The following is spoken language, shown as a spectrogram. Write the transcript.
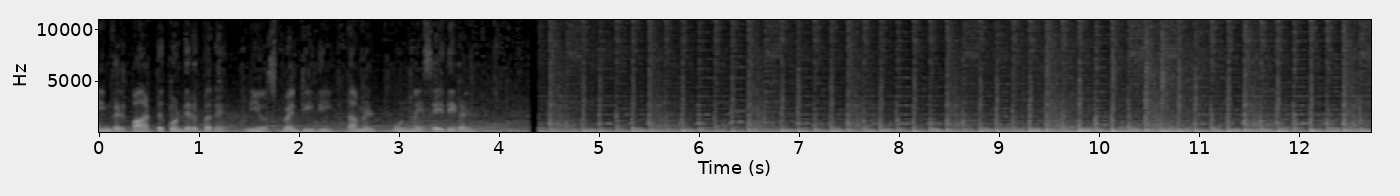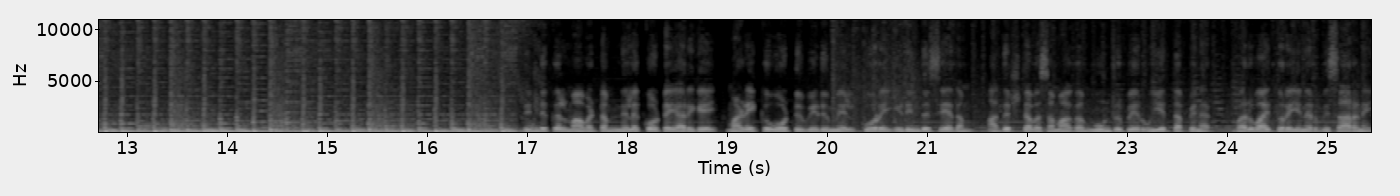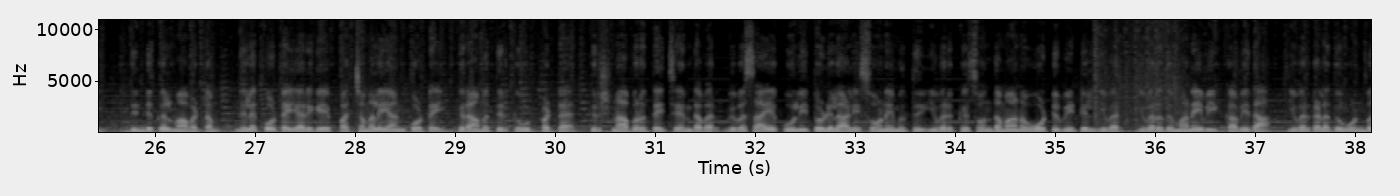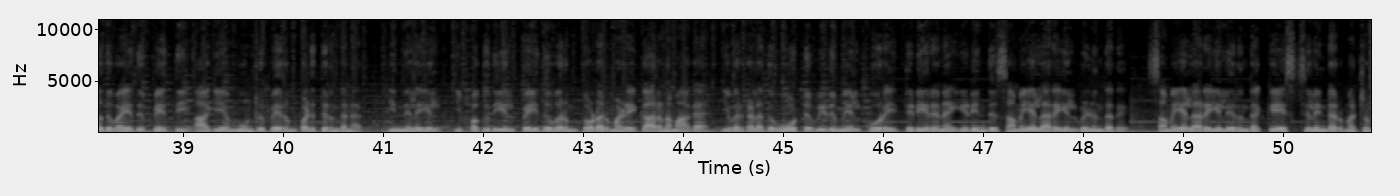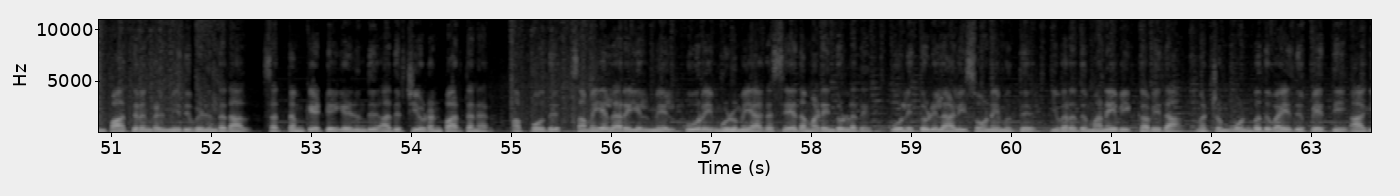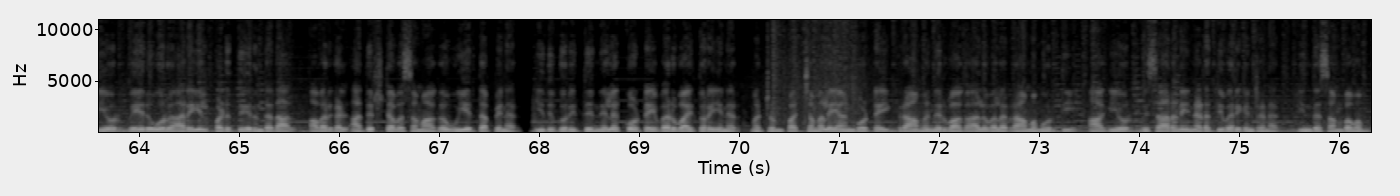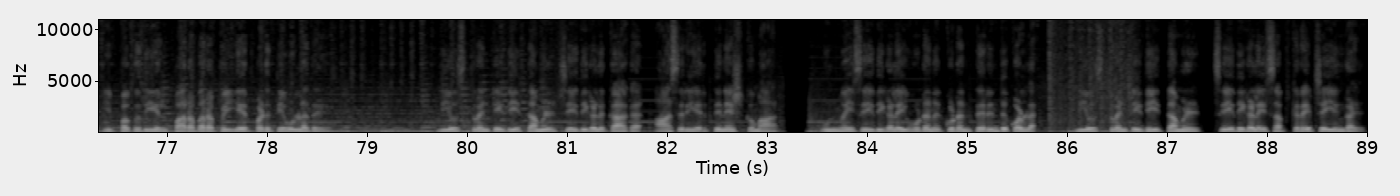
நீங்கள் பார்த்து கொண்டிருப்பது நியூஸ் 20 டி தமிழ் உண்மை செய்திகள். திண்டுக்கல் மாவட்டம் நிலக்கோட்டை அருகே மழைக்கு ஓட்டு வீடு மேல் கூரை இடிந்து சேதம். அதிர்ஷ்டவசமாக மூன்று பேர் உயிர் தப்பினர். வருவாய்த்துறையினர் விசாரணை. திண்டுக்கல் மாவட்டம் நிலக்கோட்டை அருகே பச்சமலையான் கோட்டை கிராமத்திற்கு உட்பட்ட கிருஷ்ணாபுரத்தைச் சேர்ந்தவர் விவசாய கூலி தொழிலாளி சோனைமுத்து இவருக்கு சொந்தமான ஓட்டு வீட்டில் இவர் இவரது மனைவி கவிதா இவர்களது ஒன்பது வயது பேத்தி ஆகிய மூன்று பேரும் படுத்திருந்தனர். இந்நிலையில் இப்பகுதியில் பெய்து வரும் தொடர் மழை காரணமாக இவர்களது ஓட்டு வீடு மேல் கூரை திடீரென இடிந்து சமையல் அறையில் விழுந்தது. சமையல் அறையில் இருந்த கேஸ் சிலிண்டர் மற்றும் பாத்திரங்கள் மீது விழுந்ததால் சத்தம் கேட்டு எழுந்து அதிர்ச்சியுடன் பார்த்தனர். அப்போது சமையல் அறையில் மேல் கூரை முழுமையாக சேதமடைந்துள்ளது. கூலி தொழிலாளி சோனைமுத்து இவரது மனைவி கவிதா மற்றும் ஒன்பது வயது பேத்தி ஆகியோர் வேறு ஒரு அறையில் படுத்து இருந்ததால் அவர்கள் அதிர்ஷ்டவசமாக உயிர் தப்பினர். இதுகுறித்து நிலக்கோட்டை வருவாய்த்துறையினர் மற்றும் பச்சமலையான்கோட்டை கிராம நிர்வாக அலுவலர் ராமமூர்த்தி ஆகியோர் விசாரணை நடத்தி வருகின்றனர். இந்த சம்பவம் இப்பகுதியில் பரபரப்பை ஏற்படுத்தி உள்ளது. நியூஸ் 20 டி தமிழ் செய்திகளுக்காக ஆசிரியர் தினேஷ்குமார். உண்மை செய்திகளை உடனுக்குடன் தெரிந்து கொள்ள நியூஸ் 20 டி தமிழ். செய்திகளை சப்ஸ்கிரைப் செய்யுங்கள்.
